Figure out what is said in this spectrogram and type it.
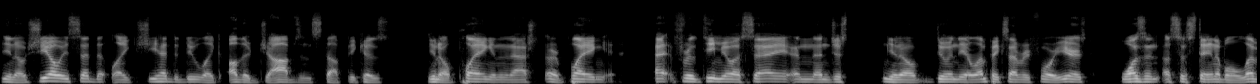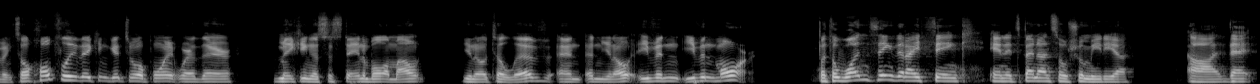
you know, she always said that like she had to do like other jobs and stuff because you know playing in the national or playing at, for the Team USA and then just you know doing the Olympics every four years wasn't a sustainable living. So hopefully they can get to a point where they're making a sustainable amount, you know, to live and and you know even even more. But the one thing that I think, and it's been on social media, uh, that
